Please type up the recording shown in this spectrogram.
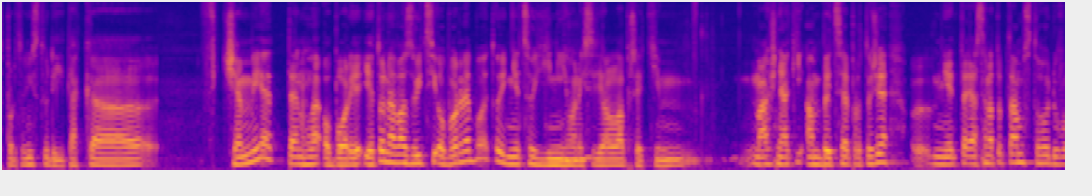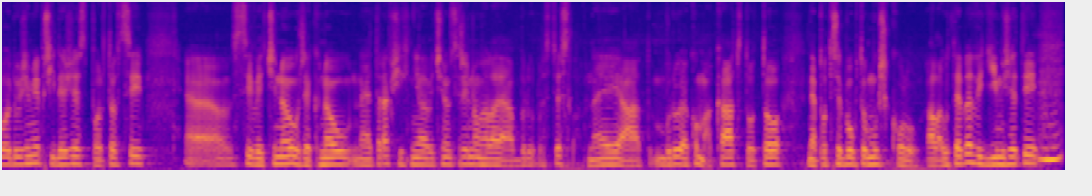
sportovní studií. Tak uh, v čem je tenhle obor? Je, je to navazující obor nebo je to něco jiného, než jsi dělala předtím? Máš nějaký ambice, protože eh, mě, já se na to ptám z toho důvodu, že mě přijde, že sportovci uh, si většinou řeknou, ne teda všichni, ale většinou si řeknou, hele, já budu prostě slavný, já budu jako makat toto, nepotřebuji k tomu školu. Ale u tebe vidím, že ty mm-hmm. uh,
